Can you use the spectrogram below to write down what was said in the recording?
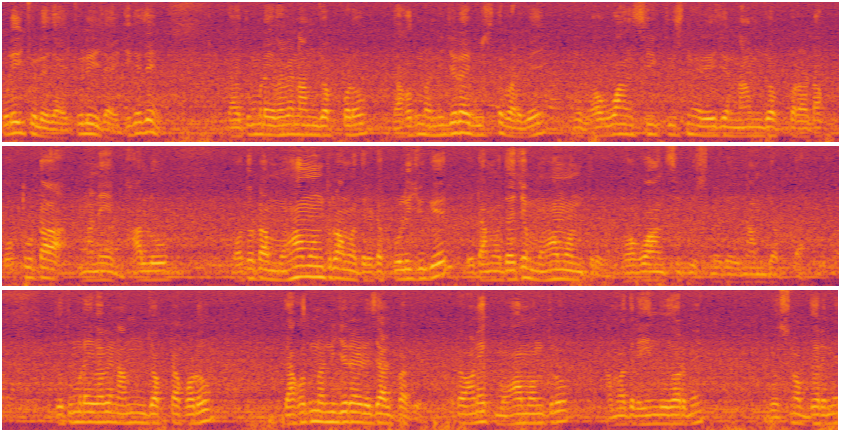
করেই চলে যায় চলেই যায় ঠিক আছে? তাই তোমরা এভাবে নাম জপ করো। দেখো, তোমরা নিজেরাই বুঝতে পারবে যে ভগবান শ্রীকৃষ্ণের এই যে নাম জপ করাটা কতটা মানে ভালো, কতটা মহামন্ত্র আমাদের। এটা কলিযুগের এটা আমাদের আছে মহামন্ত্র, ভগবান শ্রীকৃষ্ণের এই নাম জপটা। তো তোমরা এইভাবে নাম জপটা করো। দেখো, তোমরা নিজেরাই রেজাল্ট পাবে। এটা অনেক মহামন্ত্র আমাদের হিন্দু ধর্মে, বৈষ্ণব ধর্মে।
